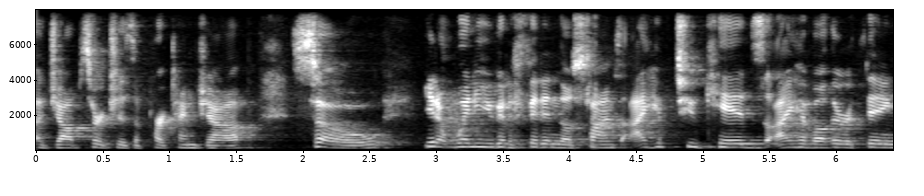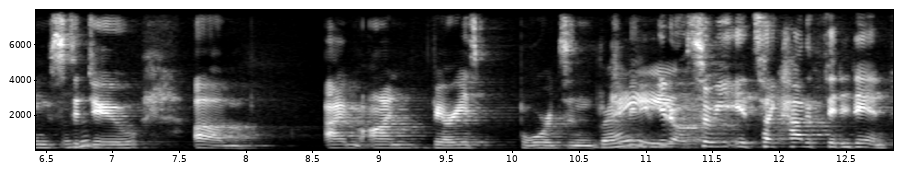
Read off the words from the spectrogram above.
a job search as a part time job. So you know, when are you going to fit in those times? I have two kids. I have other things Mm-hmm. to do. Um, I'm on various boards and Right. committee, you know, so it's like how to fit it in.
